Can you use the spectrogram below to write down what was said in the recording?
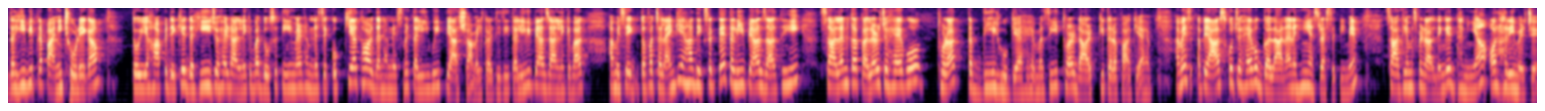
दही भी अपना पानी छोड़ेगा। तो यहाँ पे देखिए, दही जो है डालने के बाद दो से तीन मिनट हमने इसे कुक किया था और देन हमने इसमें तली हुई प्याज शामिल कर दी थी। तली हुई प्याज डालने के बाद हम इसे एक दफ़ा चलाएँगे। यहाँ देख सकते हैं, तली हुई प्याज डालते ही सालन का कलर जो है वो थोड़ा तब्दील हो गया है, मज़ीद थोड़ा डार्क की तरफ़ आ गया है। हमें प्याज को जो है वो गलाना नहीं है इस रेसिपी में। साथ ही हम इसमें डाल देंगे धनिया और हरी मिर्चें।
